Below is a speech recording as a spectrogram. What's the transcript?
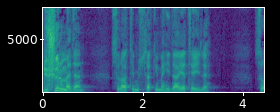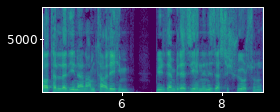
düşürmeden sırat-ı müstakime hidayet eyle. Sıratellezine en'amte aleyhim. Birdenbire zihninizle sıçrıyorsunuz.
